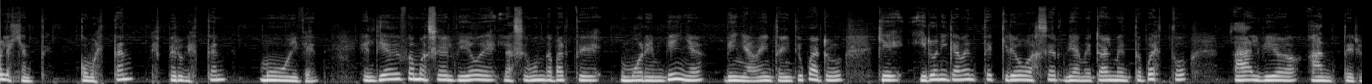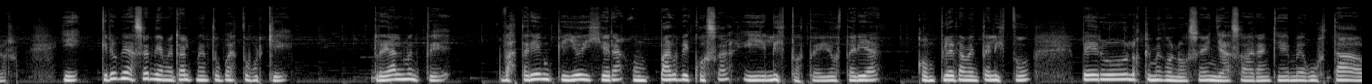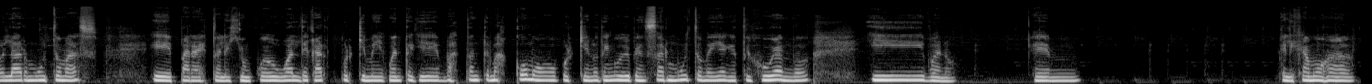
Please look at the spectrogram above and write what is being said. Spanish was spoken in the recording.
Hola gente, ¿cómo están? Espero que estén muy bien. El día de hoy vamos a hacer el video de la segunda parte de Humor en Viña, Viña 2024, que irónicamente creo va a ser diametralmente opuesto al video anterior. Y creo que va a ser diametralmente opuesto porque realmente bastaría con que yo dijera un par de cosas y listo, este video estaría completamente listo. Pero los que me conocen ya sabrán que me gusta hablar mucho más eh, para esto elegí un juego igual de cartas porque me di cuenta que es bastante más cómodo porque no tengo que pensar mucho a medida que estoy jugando. Y bueno, em, elijamos a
